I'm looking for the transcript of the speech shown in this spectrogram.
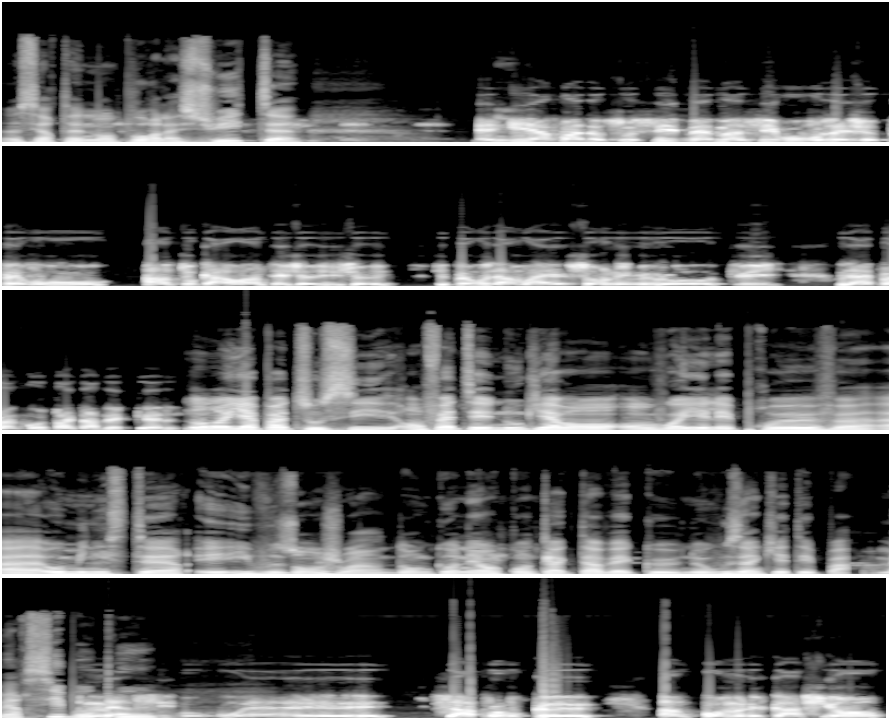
euh, certainement pour la suite. Et il n'y a pas de souci, même si vous voulez, je peux vous, en tout cas, je, je- je peux vous envoyer son numéro, puis vous allez prendre contact avec elle. Non, non, il n'y a pas de souci. En fait, c'est nous qui avons envoyé les preuves à- au ministère et ils vous ont joint. Donc, on est en contact avec eux. Ne vous inquiétez pas. Merci beaucoup. Merci beaucoup. hein, ça prouve que en communication,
